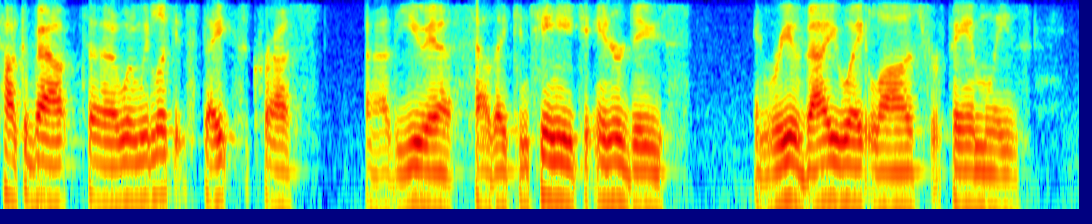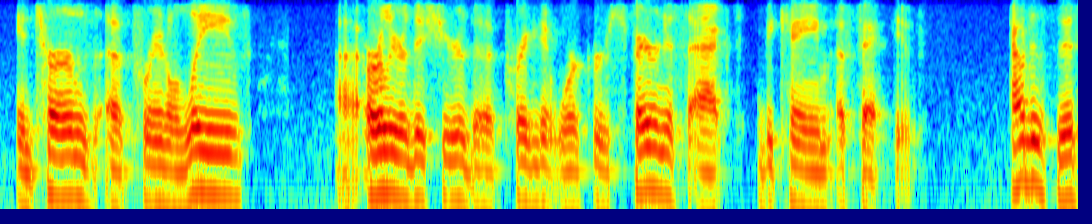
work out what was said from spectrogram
Talk about uh, when we look at states across uh, the U.S., how they continue to introduce and reevaluate laws for families in terms of parental leave. Uh, earlier this year, the Pregnant Workers Fairness Act became effective. How does this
